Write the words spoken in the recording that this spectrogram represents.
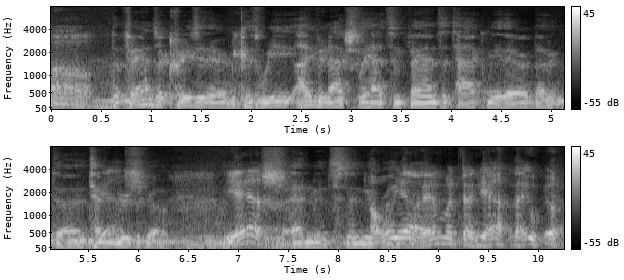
uh, The fans are crazy there because we, I even actually had some fans attack me there about uh, 10 Yes. years ago. yes. Edmundston, New Oh yeah, Edmundston. Yeah, they will.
